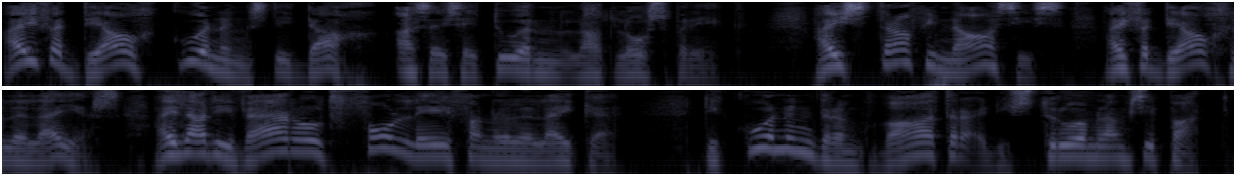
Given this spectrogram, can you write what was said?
Hy verdelg konings die dag as hy sy toorn laat losbreek. Hy straf die nasies, hy verdelg hulle leiers. Hy laat die wêreld vol lê van hulle lyke. Die koning drink water uit die stroom langs die pad.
